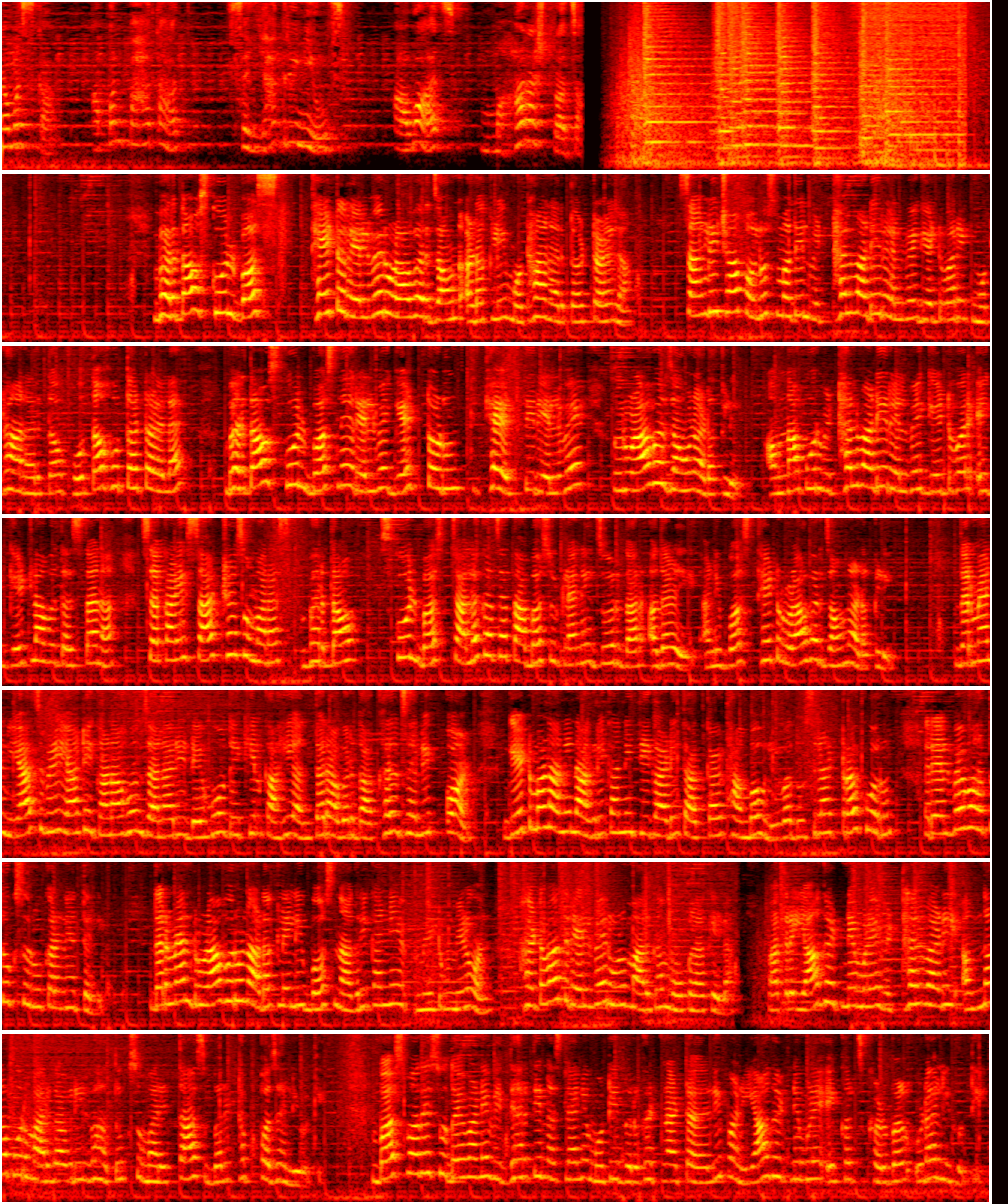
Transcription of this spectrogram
नमस्कार. आपण पाहत आहात सह्याद्री न्यूज आवाज महाराष्ट्राचा. भरधाव स्कूल बस थेट रेल्वे रुळावर जाऊन अडकली मोठा अनर्थ टळला. सांगलीच्या पलूसमधील विठ्ठलवाडी रेल्वे गेटवर एक मोठा अनर्थ होता होता टळलाय. भरधाव स्कूल बसने रेल्वे गेट तोडून थेट ती रेल्वे रुळावर जाऊन अडकली. अमनापूर विठ्ठलवाडी रेल्वे गेटवर एक गेट लावत असताना सकाळी सातच्या सुमारास भरधाव स्कूल बस चालकाचा ताबा सुटल्याने जोरदार आदळली आणि बस थेट रुळावर जाऊन अडकली. दरम्यान याच वेळी या ठिकाणाहून जाणारी डेमो देखील काही अंतरावर दाखल झाली पण गेटमन आणि नागरिकांनी ती गाडी तात्काळ थांबवली व दुसऱ्या ट्रकवरून रेल्वे वाहतूक सुरू करण्यात आली. दरम्यान रुळावरून अडकलेली बस नागरिकांनी मिळून हटवत रेल्वे रुळ मार्ग मोकळा केला. मात्र या घटनेमुळे विठ्ठलवाडी अमनापूर मार्गावरील वाहतूक सुमारे तासभर ठप्प झाली होती. बसमध्ये सुदैवाने विद्यार्थी नसल्याने मोठी दुर्घटना टळली पण या घटनेमुळे एकच खळबळ उडाली होती.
